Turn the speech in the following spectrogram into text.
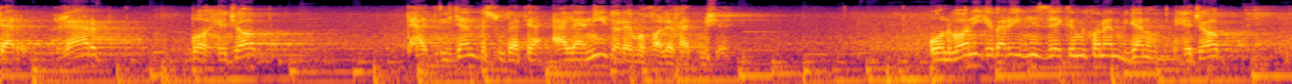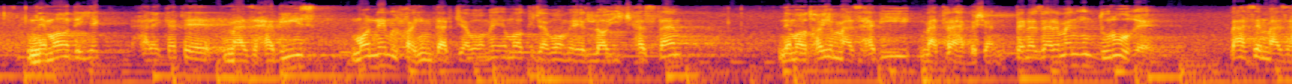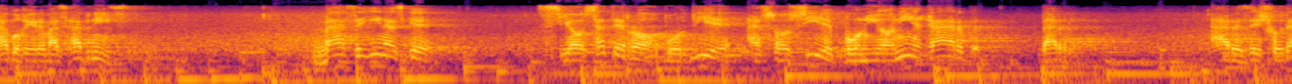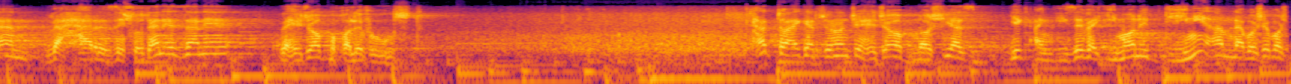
در غرب با هجاب تدریجا به صورت علنی داره مخالفت میشه. عنوانی که برای این ذکر می‌کنن میگن هجاب نماد یک حرکت مذهبی است. ما نمی‌خواهیم در جوامع ما که جوامع لایک هستن نمادهای مذهبی مطرح بشن. به نظر من این دروغه. بحث مذهب و غیر مذهب نیست. بحث این است که سیاست راهبردی اساسی بنیانی غرب بر عرضه شدن و حرزه شدن زنه و هجاب مخالف اوست. حتی اگر چنانچه هجاب ناشی از یک انگیزه و ایمان دینی هم نباشه باشه.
